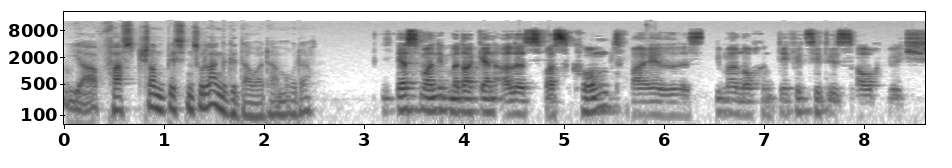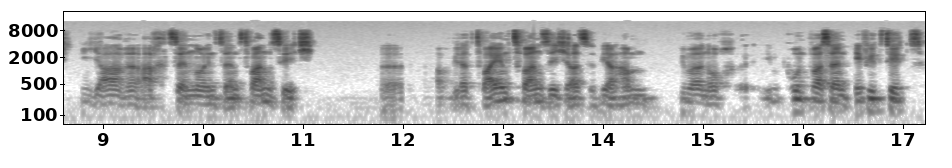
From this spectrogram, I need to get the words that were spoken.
ja fast schon ein bisschen zu lange gedauert haben, oder? Erstmal nimmt man da gern alles, was kommt, weil es immer noch ein Defizit ist, auch durch die Jahre 18, 19, 20, äh, auch wieder 22. Also wir haben immer noch im Grundwasser ein Defizit,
